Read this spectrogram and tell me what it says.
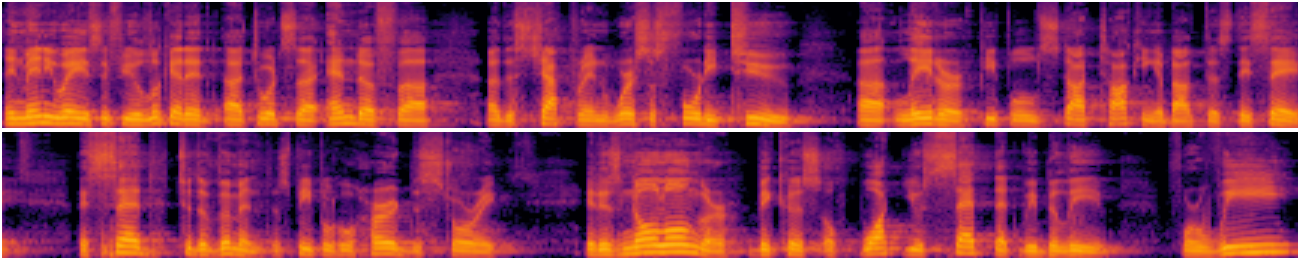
In many ways, if you look at it uh, towards the end of uh, uh, this chapter in verses 42, uh, later people start talking about this. They say, They said to the women, those people who heard the story, It is no longer because of what you said that we believe for we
